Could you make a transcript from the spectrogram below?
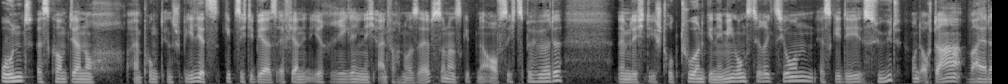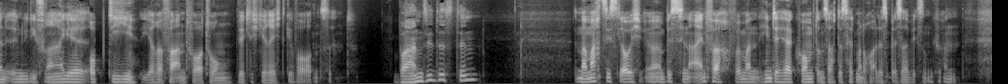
Und es kommt ja noch ein Punkt ins Spiel. Jetzt gibt sich die BASF ja in ihre Regeln nicht einfach nur selbst, sondern es gibt eine Aufsichtsbehörde nämlich die Struktur- und Genehmigungsdirektion, SGD Süd. Und auch da war ja dann irgendwie die Frage, ob die ihrer Verantwortung wirklich gerecht geworden sind. Waren sie das denn? Man macht es sich, glaube ich, immer ein bisschen einfach, wenn man hinterher kommt und sagt, das hätte man doch alles besser wissen können.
